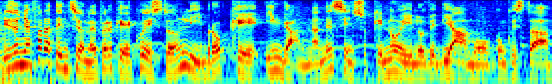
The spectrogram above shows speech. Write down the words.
Bisogna fare attenzione perché questo è un libro che inganna, nel senso che noi lo vediamo con questa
